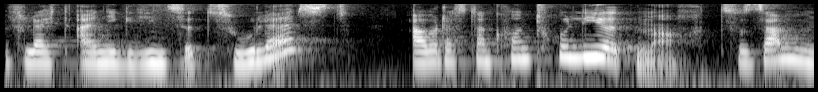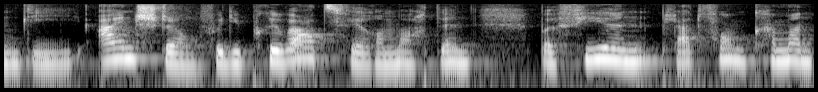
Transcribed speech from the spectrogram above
vielleicht einige Dienste zulässt, aber das dann kontrolliert macht, zusammen die Einstellung für die Privatsphäre macht. Denn bei vielen Plattformen kann man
